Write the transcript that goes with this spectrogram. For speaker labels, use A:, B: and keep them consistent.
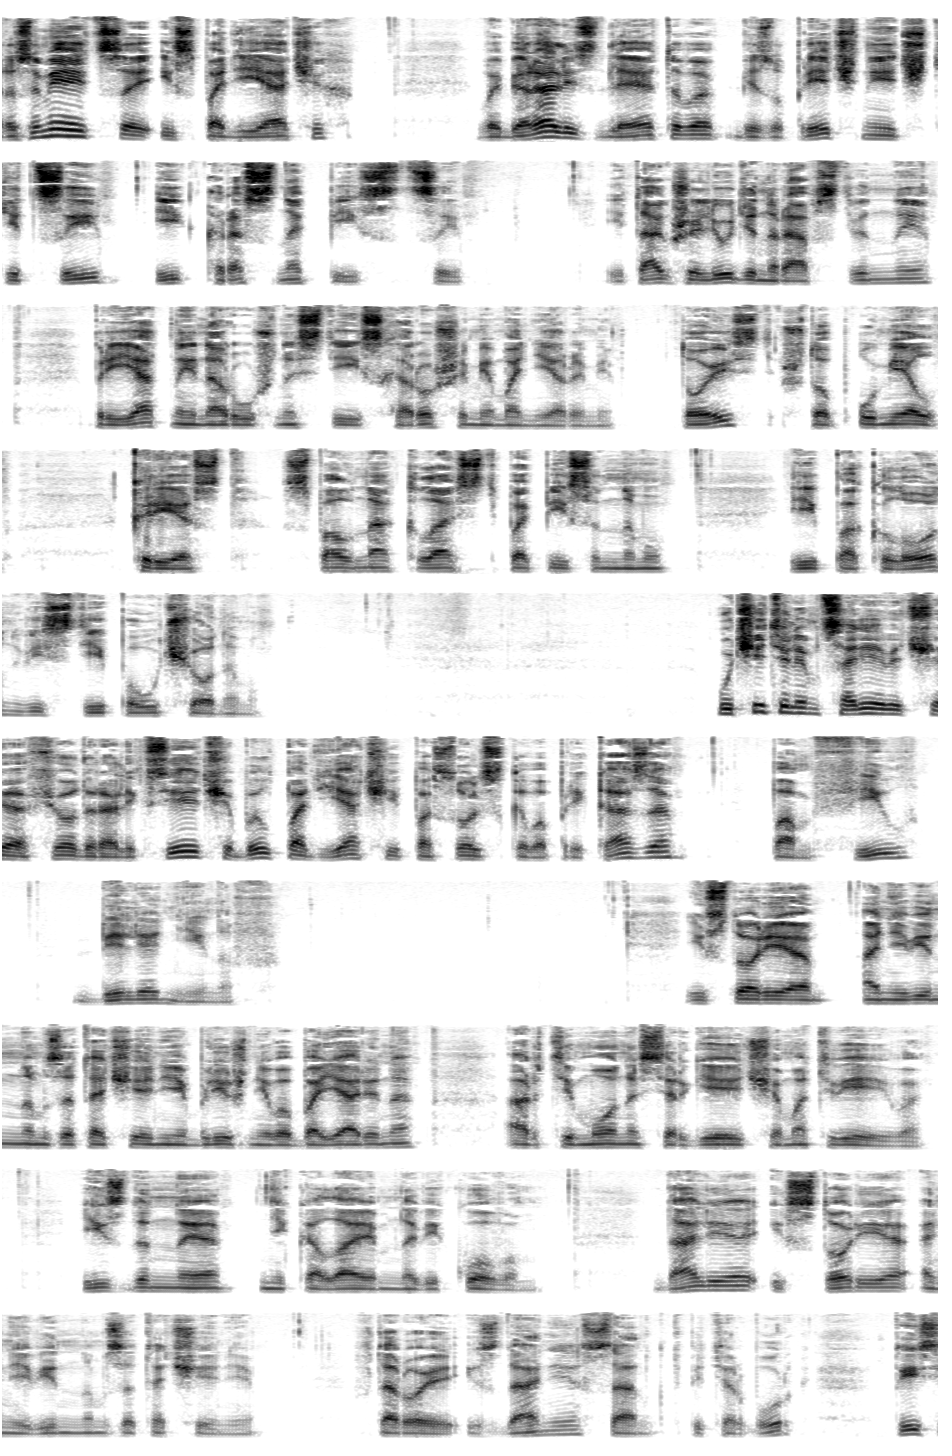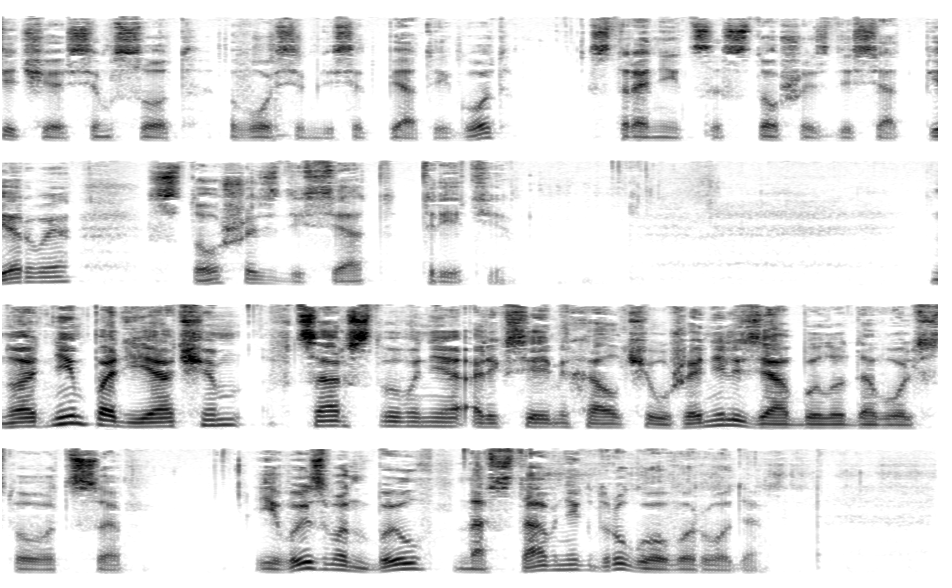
A: Разумеется, из подьячих выбирались для этого безупречные чтецы и краснописцы, и также люди нравственные, приятной наружности и с хорошими манерами, то есть, чтоб умел крест сполна класть по писанному и поклон вести по ученому. Учителем царевича Федора Алексеевича был подьячий посольского приказа Памфил Белянинов. История о невинном заточении ближнего боярина Артемона Сергеевича Матвеева, изданная Николаем Новиковым. Далее история о невинном заточении. Второе издание, Санкт-Петербург, 1785 год, страницы 161-163. Но одним подьячим в царствование Алексея Михайловича уже нельзя было довольствоваться, и вызван был наставник другого рода.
